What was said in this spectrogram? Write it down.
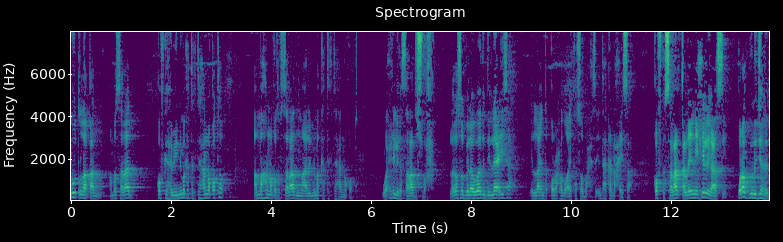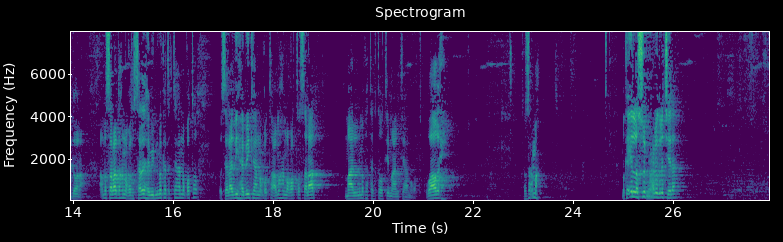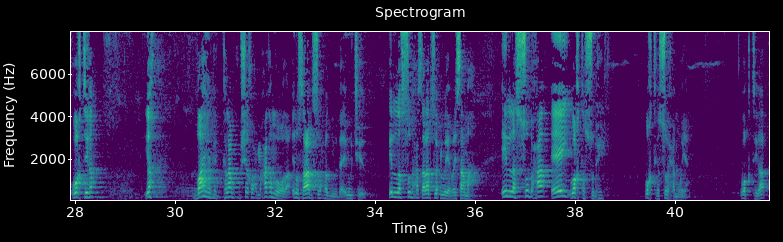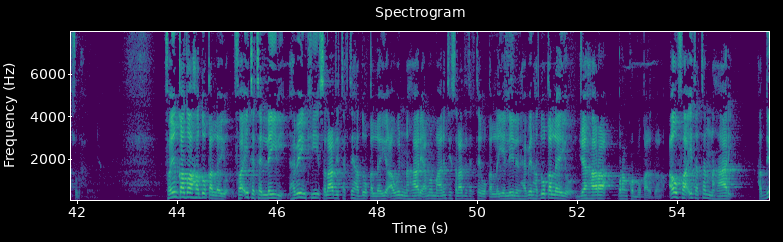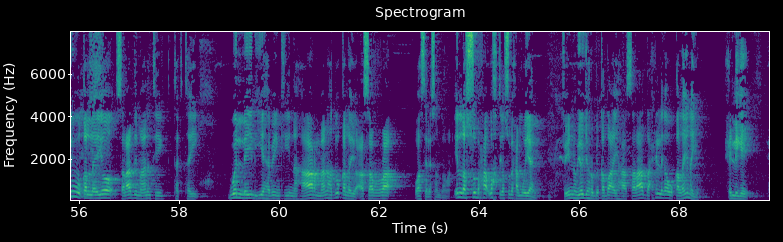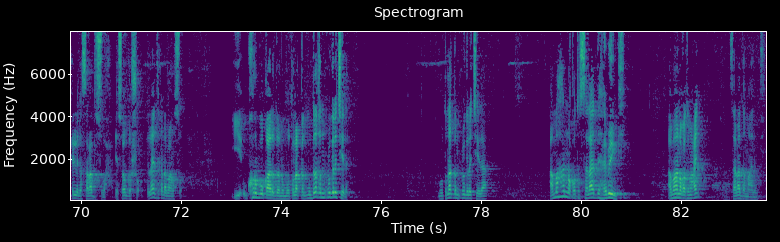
mutlaqan ama salaad qofka habeennimo ka tagtay ha noqoto ama ha noqoto salaad maalinimo ka tagtay ha noqoto. Waa xilliga salaada subax. Laga soo bilaabo waaga dilaaciisa ilaa inta qoraxdu ay ka soo baxaysa intaa ka dhexaysa qofka salaad qalaynaya xilligaasi qur'aanku la jahri doonaa. Ama salaadda ha noqoto salaad habeennimo ka tagtay ha noqoto oo salaadihii habeenkii ha noqoto ama ha noqoto salaad maalinimo ka tagto tii maalintii ha noqoto. Waadix. Soo sax ma? Marka ila subax maxaa logala jeedaa. Waktiga ya daahirka kalaamka sheekh maxaa ka muuqdaa inuu salaada subax baad moodaa inuu jeedo. Ila subxa salaada subax mooyaan maysaa maha ila subxa ey waqta subxi. Waqtiga subxa mooyaan. Waqtiga subxa fain qadaa hadduu qaleeyo faa'itat alleyli habeenkii salaadii tagtay hadduu qaleeyo aw inahaari ama maalintii salaaddii tagtay uu qaleeyo leylan habeen hadduu qaleeyo jahara qur'aan kor buu qaadi doonaa. Aw faa'itat nahaari haddii uu qaleeyo salaaddii maalintii tagtay waleyli iyo habeenkii nahaaran maalin hadduu qaleeyo asara waa siraysan doonaa. Ila subxa waqtiga subxa mooyaane. Fa inahu yajharu biqadaa'ihaa salaada xilliga uu qalaynayo xilligee xilliga salaada subax ee soo gasho ilaa inta ka dhamaanayso kor buu qaari doona mulaqan mulaqan muxuu gala jeedaa? Mulaqan muxuu gala jeedaa? Ama ha noqoto salaada habeenkii? Ama ha noqoto maxay? Salaada maalintii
